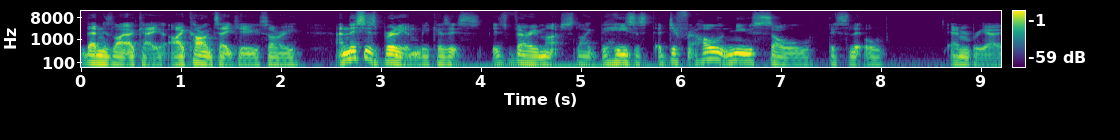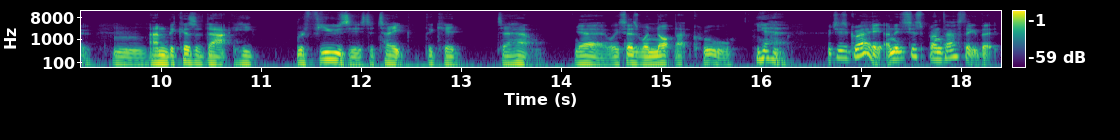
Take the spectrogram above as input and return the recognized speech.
then is like, Okay, I can't take you, sorry. And this is brilliant because it's it's very much like the, he's a, a different, whole new soul. This little embryo, hmm. and because of that, he refuses to take the kid to hell. yeah, well, he says we're not that cruel, Yeah, which is great, and it's just fantastic that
